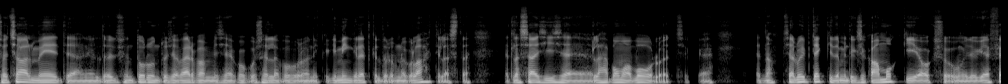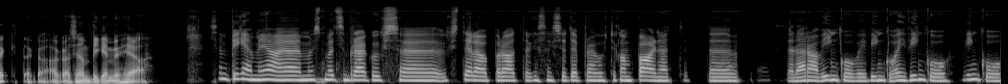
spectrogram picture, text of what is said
sotsiaalmeedia nii-öelda üldse turundus ja värbamise ja kogu selle puhul on ikkagi mingil hetkel tuleb nagu lahti lasta, et las see asi ise läheb oma voolu, et sihuke, et noh, seal võib tekkida muidugi sihuke amokijooksu muidugi efekt, aga, aga see on pigem ju hea see on pigem hea ja ma just mõtlesin praegu üks, üks teleoperaator, kes eks ju teeb praegu ühte kampaaniat, et seal ära vingu või vingu, ei vingu, vingu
